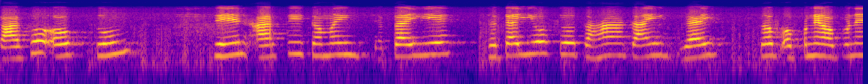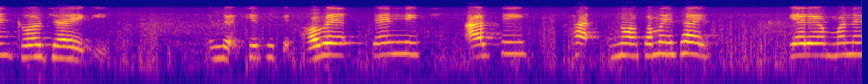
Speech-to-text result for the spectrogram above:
કાસો અબ તુમ सेन आरती समय जताइए जटाइयो तो कहाँ काई જાય, સબ અપને અપને ઘર જાયેગી. એટલે કીધું કે, હવે ટ્રેનની આરતી નો સમય થાય, ત્યારે મને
